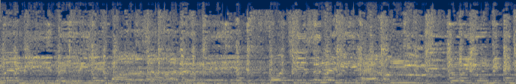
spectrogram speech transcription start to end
नहीं दिल ये बाज़ार में वो चीज़ नहीं है हम तो यू बिक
